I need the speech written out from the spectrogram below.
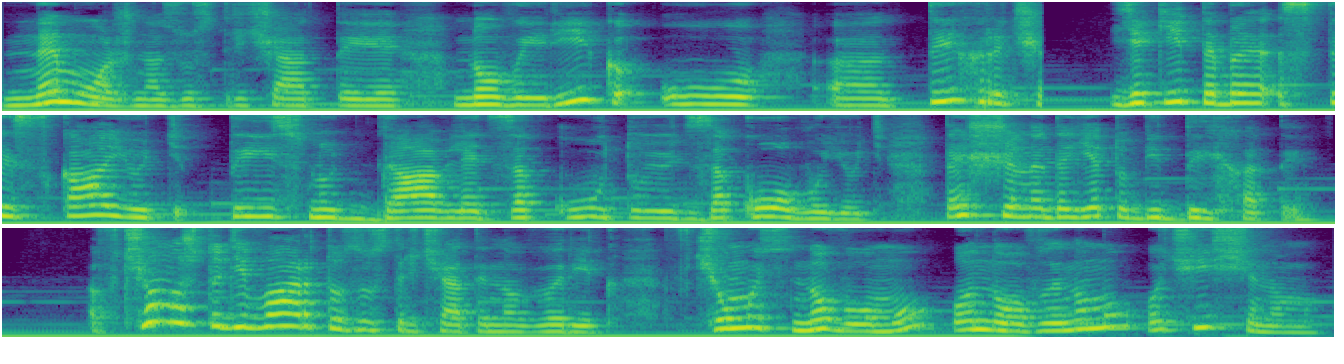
не можна зустрічати новий рік у е, тих речах, які тебе стискають, тиснуть, давлять, закутують, заковують, те, що не дає тобі дихати. В чому ж тоді варто зустрічати новий рік? В чомусь новому, оновленому, очищеному.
